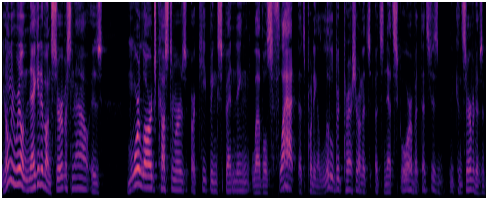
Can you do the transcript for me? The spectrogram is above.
The only real negative on ServiceNow is more large customers are keeping spending levels flat. That's putting a little bit pressure on its, its net score, but that's just conservatism.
